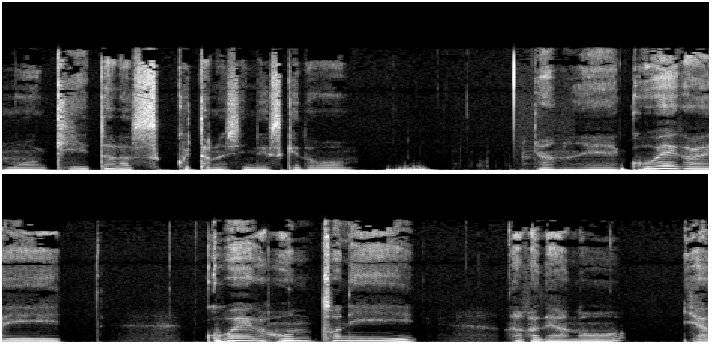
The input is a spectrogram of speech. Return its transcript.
もう聞いたらすっごい楽しいんですけど、あのね、声がいい、声が本当にいい。なんかね、あの、優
